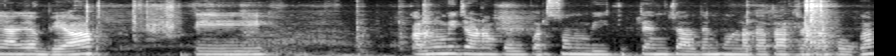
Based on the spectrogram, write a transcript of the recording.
ਆਪਣੇ ਆ ਗਿਆ ਵਿਆਹ ਤੇ ਕੱਲ ਨੂੰ ਵੀ ਜਾਣਾ ਪਊ, ਪਰਸੋਂ ਨੂੰ ਵੀ ਤਿੰਨ ਚਾਰ ਦਿਨ ਹੁਣ ਲਗਾਤਾਰ ਜਾਣਾ ਪਊਗਾ।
